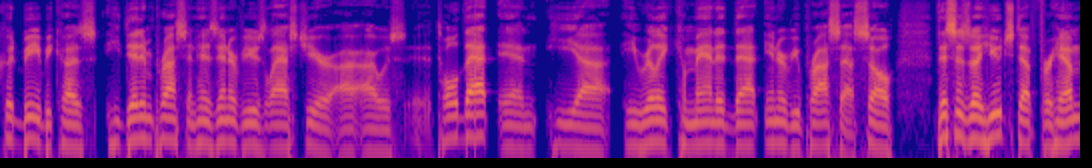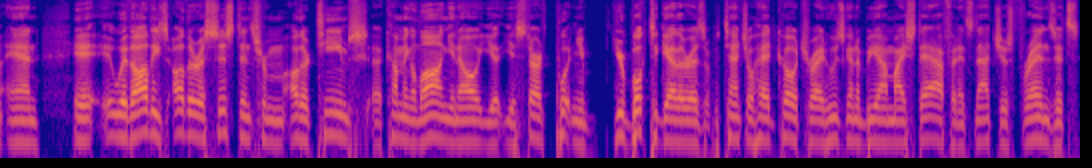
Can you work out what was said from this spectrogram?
could be because he did impress in his interviews last year. I, I was uh, told that, and he uh, he really commanded that interview process. So this is a huge step for him, and it, it, with all these other assistants from other teams uh, coming along, you know, you, you start putting your your book together as a potential head coach, right? Who's going to be on my staff? And it's not just friends; it's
